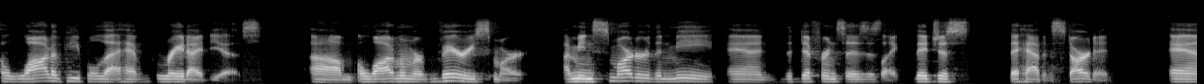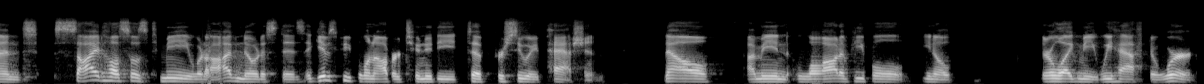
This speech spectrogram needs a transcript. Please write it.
a lot of people that have great ideas um, a lot of them are very smart I mean, smarter than me. And the difference is, is like they just they haven't started. And side hustles to me, what I've noticed is it gives people an opportunity to pursue a passion. Now, I mean, a lot of people, you know, they're like me, we have to work.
